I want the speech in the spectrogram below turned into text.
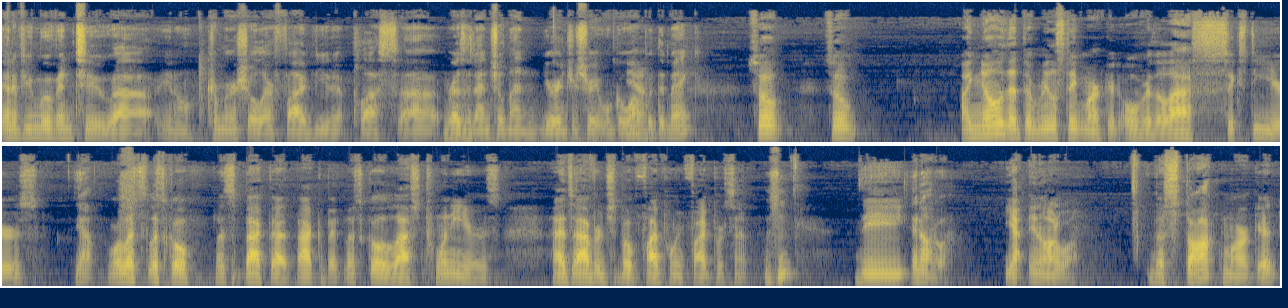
And if you move into uh, you know commercial or five unit plus uh, residential, then your interest rate will go Yeah. up with the bank. So so I know that the real estate market over the last 60 years Yeah. Well, let's let's go. Let's back that back a bit. Let's go the last twenty years. Has averaged about five point five percent. The In Ottawa. yeah in Ottawa, the stock market.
